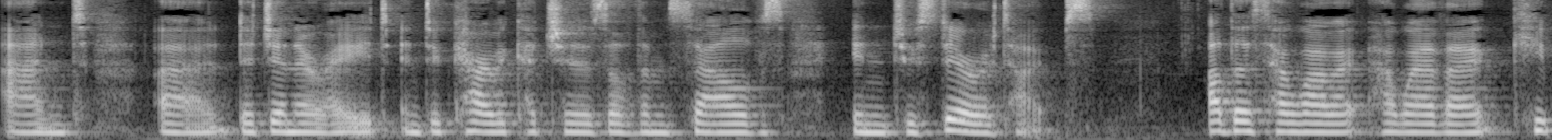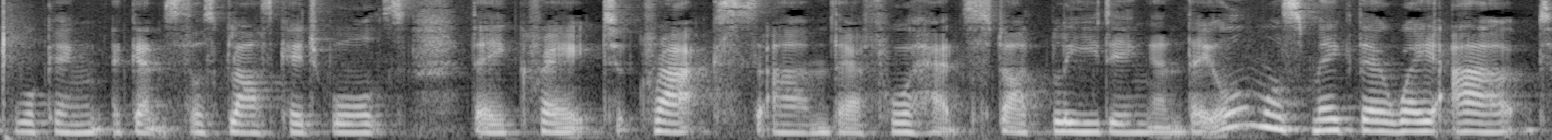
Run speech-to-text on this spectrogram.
and uh, degenerate into caricatures of themselves into stereotypes Others, however, however, keep walking against those glass cage walls. They create cracks, um, their foreheads start bleeding, and they almost make their way out.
